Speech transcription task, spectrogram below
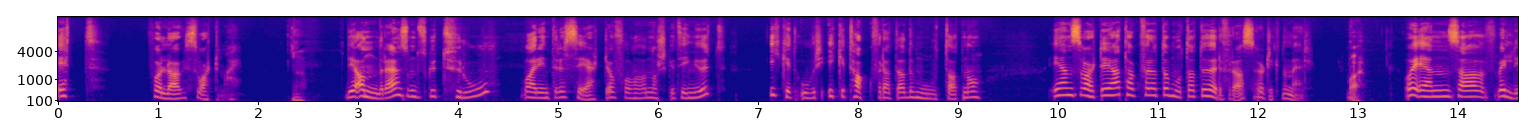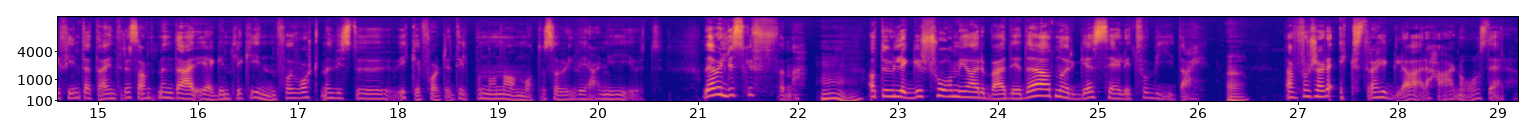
Ett forlag svarte meg. De andre, som du skulle tro var interessert i å få norske ting ut, ikke et ord. Ikke takk for at de hadde mottatt noe. En svarte ja, takk for at du har mottatt, du hører fra oss. Hørte ikke noe mer. Nei. Og en sa veldig fint, dette er interessant, men det er egentlig ikke innenfor vårt. Men hvis du ikke får det til på noen annen måte, så vil vi gjerne gi ut. Det er veldig skuffende. At du legger så mye arbeid i det at Norge ser litt forbi deg. Ja. Derfor er det ekstra hyggelig å være her nå hos dere.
